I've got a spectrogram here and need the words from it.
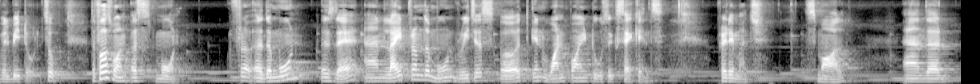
will be told. So the first one is moon. From, uh, the moon is there and light from the moon reaches earth in 1.26 seconds pretty much small. And the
